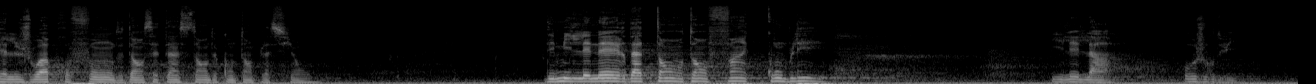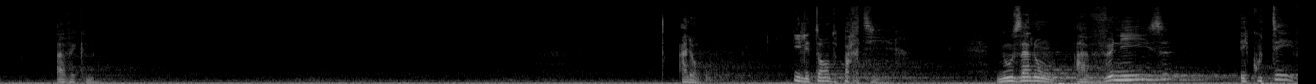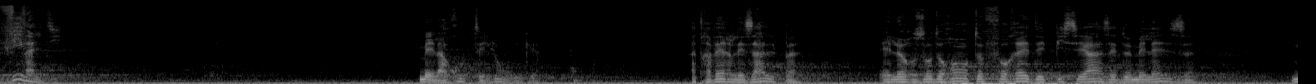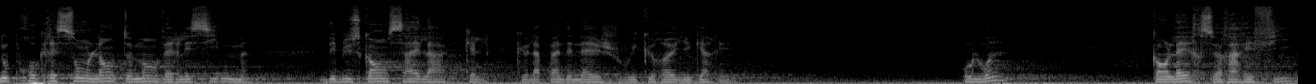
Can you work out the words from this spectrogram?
Quelle joie profonde dans cet instant de contemplation. Des millénaires d'attente enfin comblés. Il est là, aujourd'hui, avec nous. Allons, il est temps de partir. Nous allons à Venise écouter Vivaldi. Mais la route est longue. À travers les Alpes et leurs odorantes forêts d'épicéas et de mélèzes, nous progressons lentement vers les cimes, débusquant çà et là quelques lapins des neiges ou écureuils égarés. Au loin, quand l'air se raréfie,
